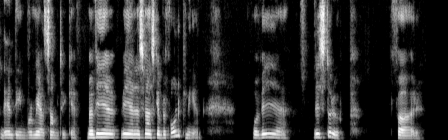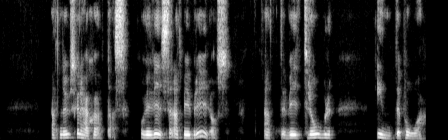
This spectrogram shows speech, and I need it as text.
Det är inte informerat samtycke. Men vi är, vi är den svenska befolkningen. Och vi, vi står upp för att nu ska det här skötas. Och vi visar att vi bryr oss. Att vi tror inte på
